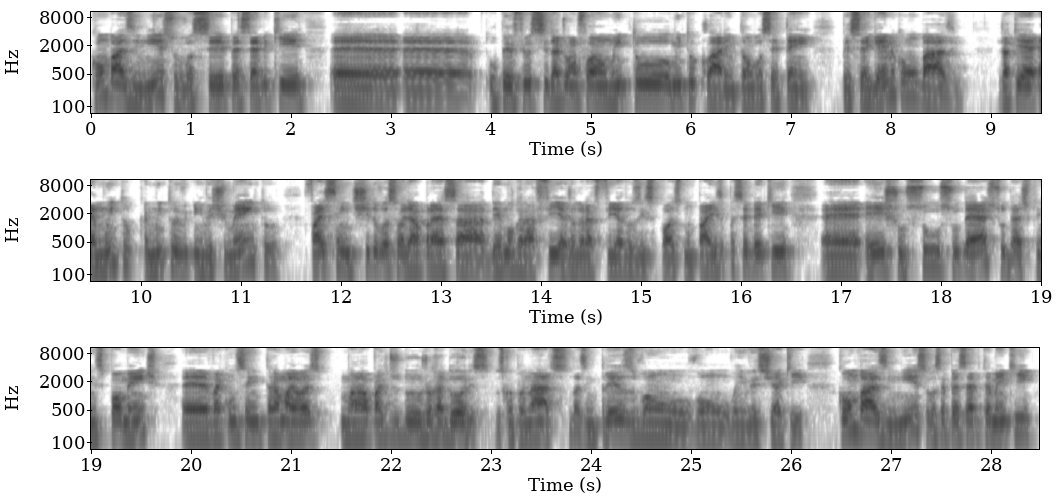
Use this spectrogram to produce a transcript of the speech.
com base nisso, você percebe que é, é, o perfil se dá de uma forma muito, muito clara. Então, você tem PC Game como base. Já que é, é muito, é muito investimento, faz sentido você olhar para essa demografia, geografia dos esportes no país e perceber que é, eixo sul-sudeste, sudeste principalmente, é, vai concentrar maiores, maior parte dos jogadores, dos campeonatos, das empresas vão, vão, vão investir aqui. Com base nisso, você percebe também que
